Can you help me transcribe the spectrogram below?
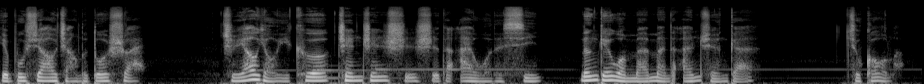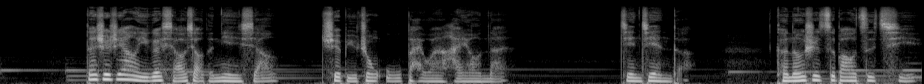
也不需要长得多帅，只要有一颗真真实实的爱我的心，能给我满满的安全感，就够了。但是这样一个小小的念想，却比中五百万还要难。渐渐的，可能是自暴自弃，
